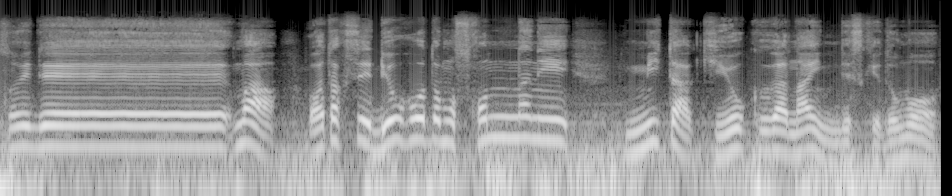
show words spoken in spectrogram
それで、まあ、私、両方ともそんなに見た記憶がないんですけども、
